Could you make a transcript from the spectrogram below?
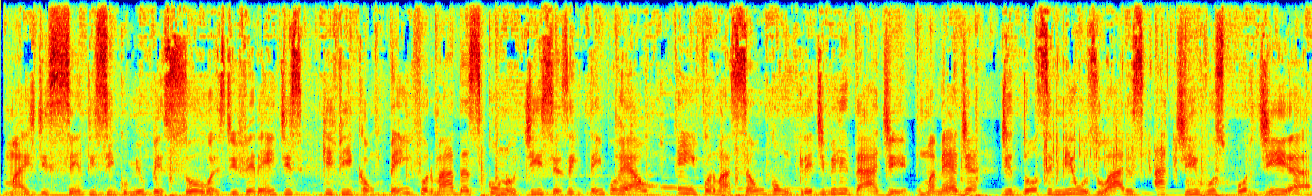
mais de 105 mil pessoas diferentes que ficam bem informadas com notícias em tempo real e informação com credibilidade. Uma média de 12 mil usuários ativos por dia.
